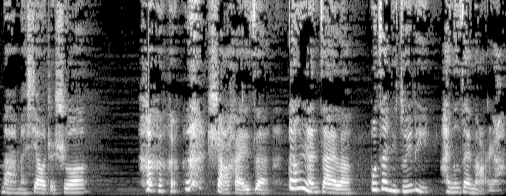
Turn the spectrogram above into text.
妈妈笑着说：“呵呵呵，傻孩子，当然在了，不在你嘴里还能在哪儿呀？”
